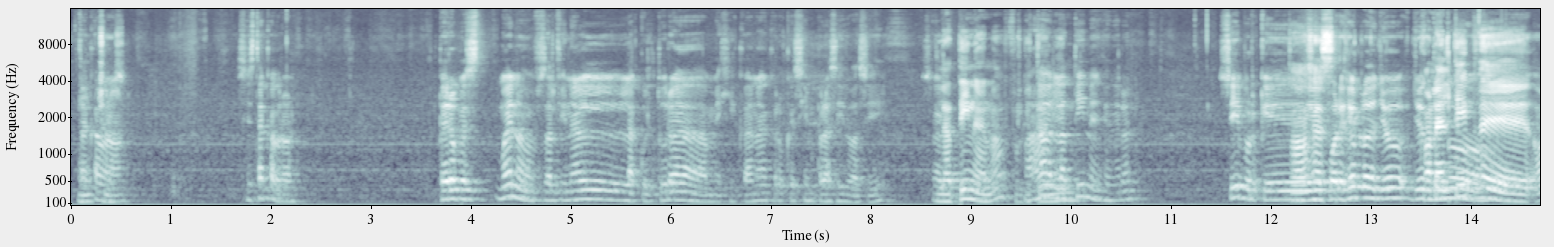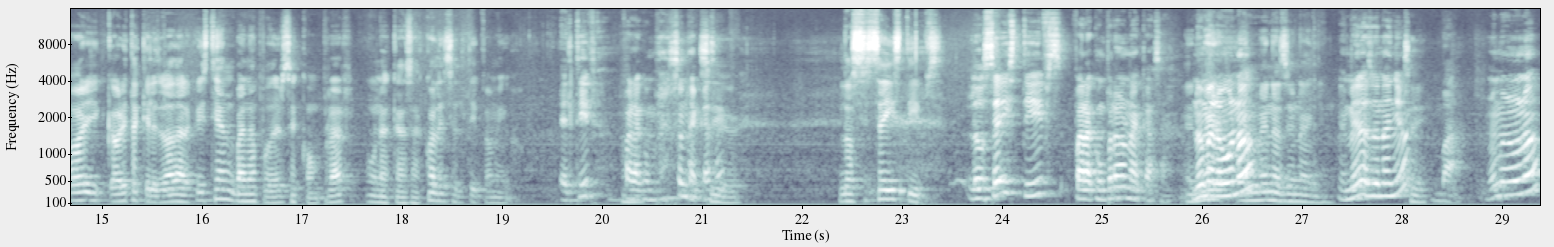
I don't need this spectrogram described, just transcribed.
Está Muchos. cabrón. Sí, está cabrón. Pero pues, bueno, pues al final la cultura mexicana creo que siempre ha sido así. O sea, Latina, ¿no? Porque ah, también- latina en general. Sí, porque, Entonces, por ejemplo, yo, yo Con tengo... el tip de hoy, ahorita que les va a dar Cristian, van a poderse comprar una casa. ¿Cuál es el tip, amigo? El tip para comprarse una casa. Sí. Los seis tips. Los seis tips para comprar una casa. En Número me- uno, En menos de un año. ¿en menos de un año? Sí. Va. Número uno,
